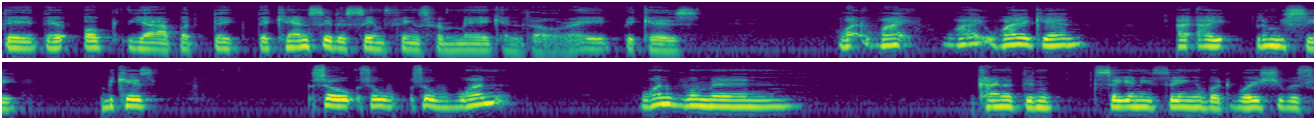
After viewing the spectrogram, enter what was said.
they, they're, okay, yeah, but they, they can't say the same things for Meghan though, right? Because, why, why, why, why again? I, I, let me see, because, so, so, so one, one woman kind of didn't say anything about where she was,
